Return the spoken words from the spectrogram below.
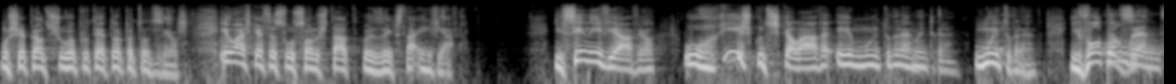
um, chapéu de chuva protetor para todos eles. Eu acho que essa solução no estado de coisas em que está é inviável. E sendo inviável, o risco de escalada é muito grande. Muito grande. Muito grande. E volta Quão a dizer, grande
